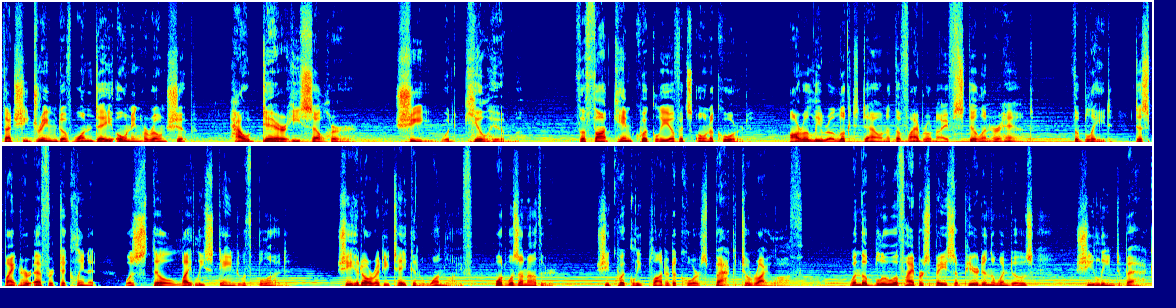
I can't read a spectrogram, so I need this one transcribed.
that she dreamed of one day owning her own ship. How dare he sell her? She would kill him. The thought came quickly of its own accord. Ara Lira looked down at the vibroknife still in her hand. The blade, despite her effort to clean it, was still lightly stained with blood. She had already taken one life. What was another? She quickly plotted a course back to Ryloth. When the blue of hyperspace appeared in the windows, she leaned back.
